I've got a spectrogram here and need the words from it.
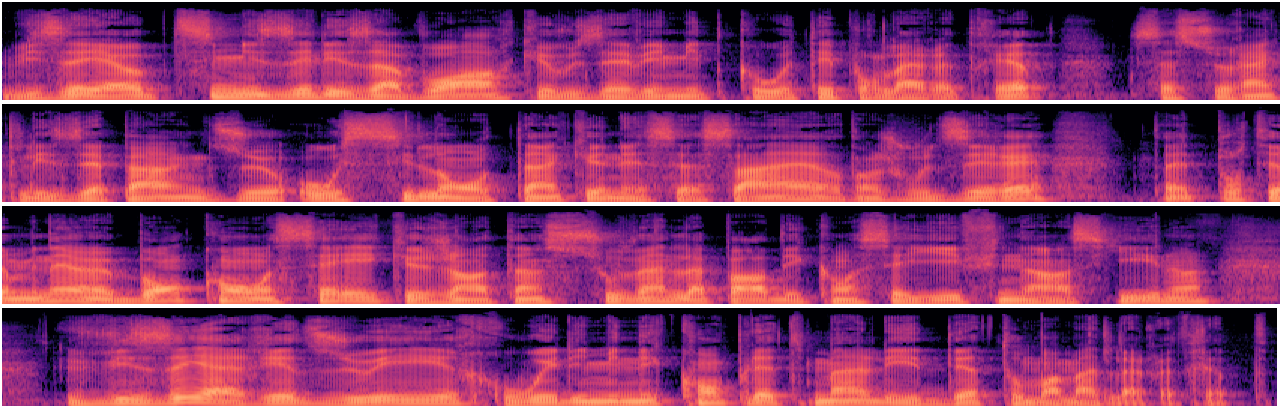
Viser à optimiser les avoirs que vous avez mis de côté pour la retraite, s'assurant que les épargnes durent aussi longtemps que nécessaire. Donc, je vous dirais, peut-être pour terminer, un bon conseil que j'entends souvent de la part des conseillers financiers, là, viser à réduire ou éliminer complètement les dettes au moment de la retraite.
